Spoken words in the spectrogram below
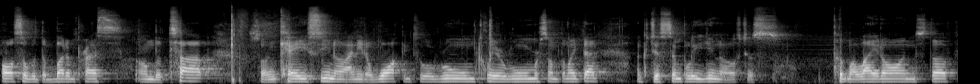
Also with the button press on the top, so in case, you know, I need to walk into a room, clear room or something like that, I could just simply, you know, just put my light on and stuff.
